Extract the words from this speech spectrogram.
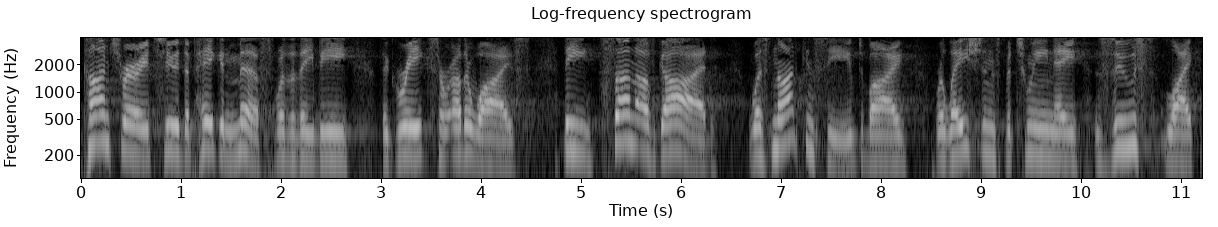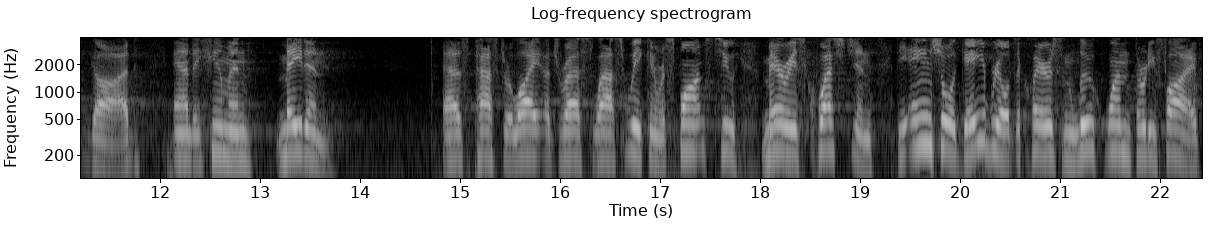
Contrary to the pagan myths, whether they be the Greeks or otherwise, the Son of God was not conceived by relations between a Zeus like God and a human maiden. As Pastor Light addressed last week in response to Mary's question, the angel Gabriel declares in Luke 1:35,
